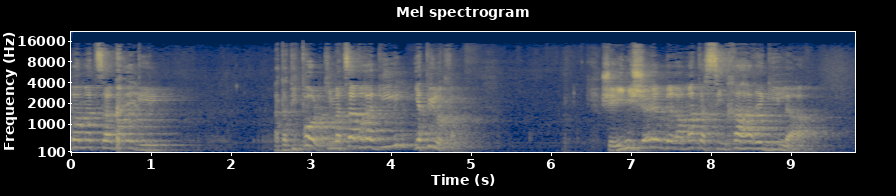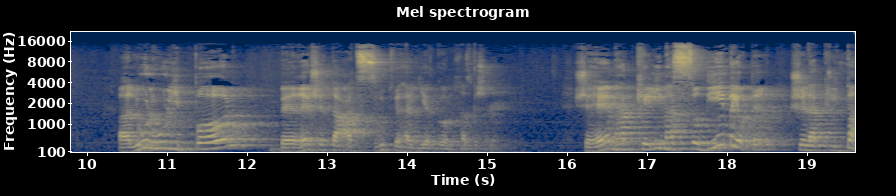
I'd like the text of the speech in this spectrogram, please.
במצב הרגיל. אתה תיפול, כי מצב רגיל יפיל אותך. שאם יישאר ברמת השמחה הרגילה, עלול הוא ליפול ברשת העצבות והיגון, חז ושלום. שהם הכלים הסודיים ביותר של הקליפה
